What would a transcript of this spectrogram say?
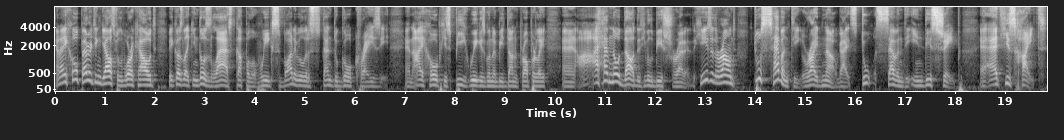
and I hope everything else will work out, because like in those last couple of weeks, bodybuilders tend to go crazy. And I hope his peak week is gonna be done properly, and I have no doubt that he will be shredded. He's at around 270 right now, guys. 270 in this shape at his height.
